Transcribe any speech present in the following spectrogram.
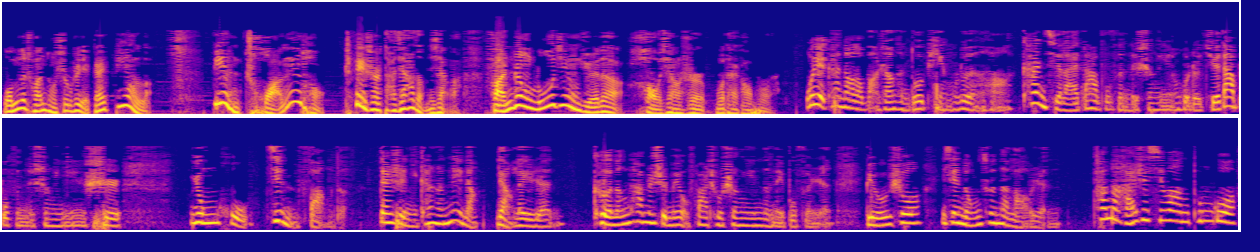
我们的传统是不是也该变了？变传统这事儿大家怎么想啊？反正卢静觉得好像是不太靠谱。我也看到了网上很多评论哈，看起来大部分的声音或者绝大部分的声音是拥护禁放的，但是你看看那两两类人，可能他们是没有发出声音的那部分人，比如说一些农村的老人。他们还是希望通过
